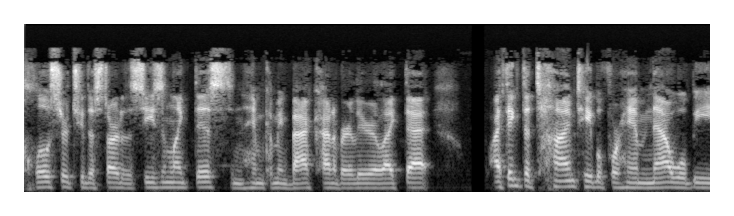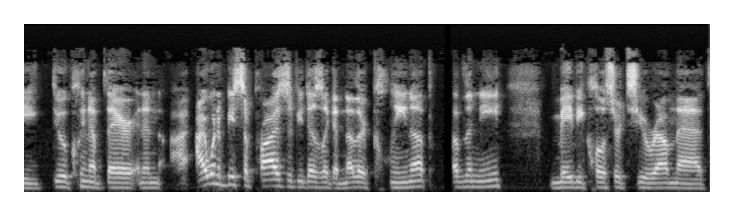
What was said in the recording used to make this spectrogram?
closer to the start of the season like this and him coming back kind of earlier like that I think the timetable for him now will be do a cleanup there, and then I, I wouldn't be surprised if he does like another cleanup of the knee, maybe closer to around that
